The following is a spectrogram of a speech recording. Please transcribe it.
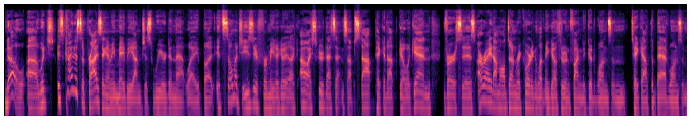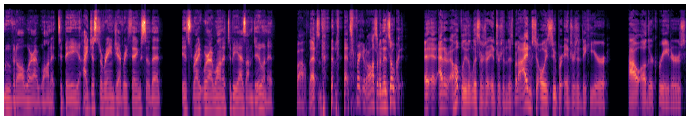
No, uh, which is kind of surprising. I mean, maybe I'm just weird in that way, but it's so much easier for me to go like, oh, I screwed that sentence up, stop, pick it up, go again, versus, all right, I'm all done recording. Let me go through and find the good ones and take out the bad ones and move it all where I want it to be. I just arrange everything so that it's right where I want it to be as I'm doing it. Wow, that's that's freaking awesome, and it's so. I, I don't. Hopefully, the listeners are interested in this, but I'm always super interested to hear how other creators,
